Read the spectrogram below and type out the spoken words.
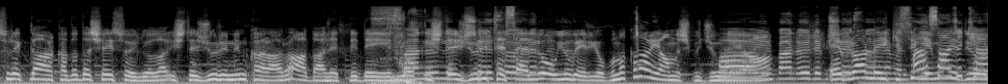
Sürekli arkada da şey söylüyorlar. İşte jürinin kararı adaletli değil. Ben Yok öyle işte bir jüri şey teselli söylemedim. oyu veriyor. Bu ne kadar yanlış bir cümle Hayır ya. ben öyle bir şey Ebrar'la söylemedim. ikisi ben yemin sadece ediyorum,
